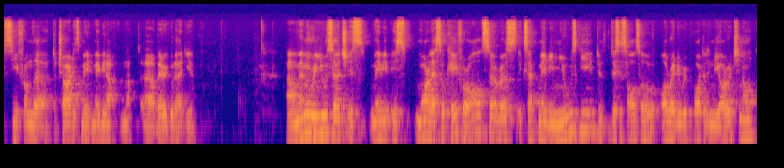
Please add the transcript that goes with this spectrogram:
see from the, the chart, it's may, maybe not, not a very good idea. Uh, memory usage is maybe is more or less okay for all servers except maybe uWSGI. This is also already reported in the original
